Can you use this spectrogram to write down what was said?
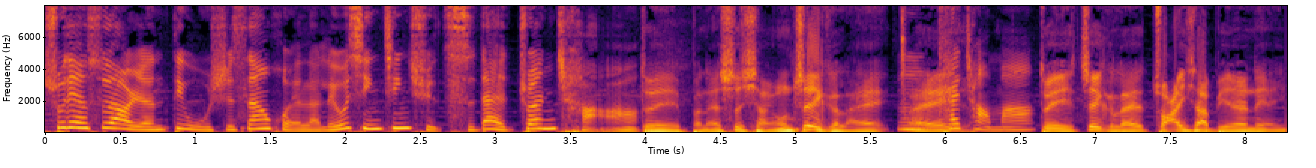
书店塑料人第五十三回了，流行金曲磁带专场。对，本来是想用这个来嗯，哎开场吗？对这个来抓一下别人的眼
